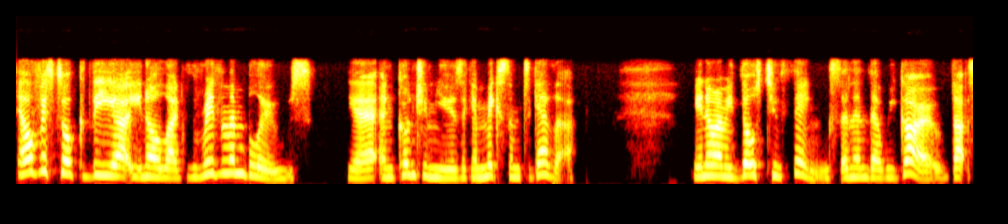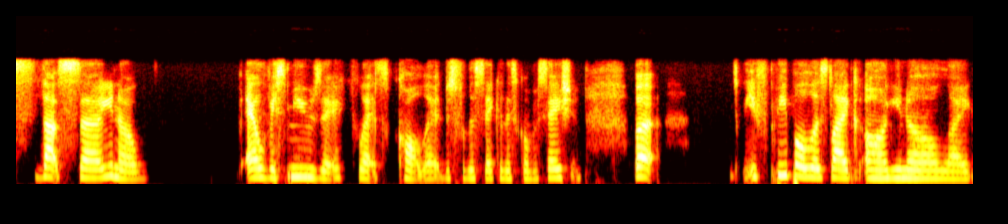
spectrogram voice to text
Elvis took the uh, you know like rhythm and blues, yeah, and country music and mixed them together. You know, what I mean, those two things, and then there we go. That's that's uh, you know, Elvis music, let's call it, just for the sake of this conversation. But if people is like, oh, you know, like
